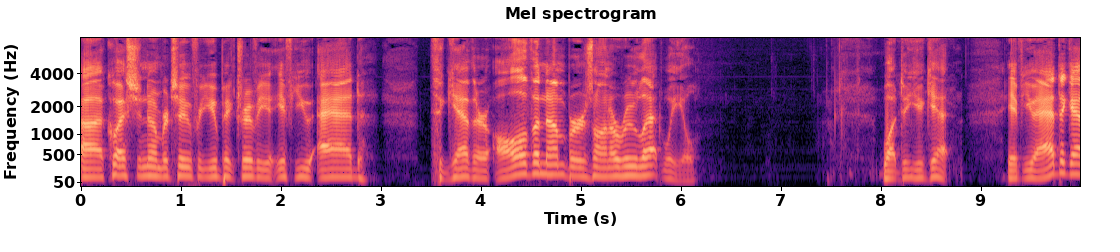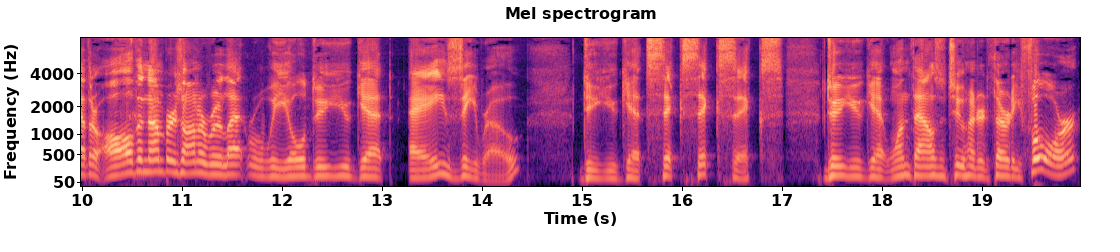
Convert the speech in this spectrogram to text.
Uh, question number two for you, pick trivia. If you add together all the numbers on a roulette wheel, what do you get? If you add together all the numbers on a roulette wheel, do you get a zero? Do you get 666? Do you get 1,234?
